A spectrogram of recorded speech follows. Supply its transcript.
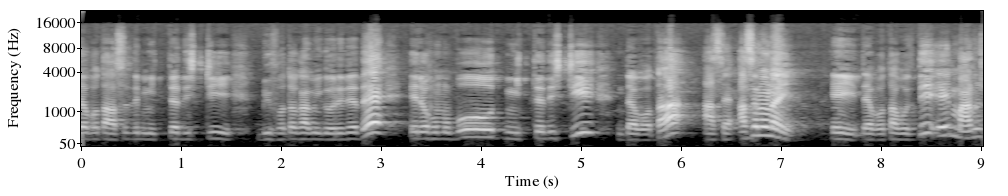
দেবতা আছে যে মিথ্যা দৃষ্টি বিপদগামী করে দে এরকম বোধ মিথ্যা দৃষ্টি দেবতা আছে। আছে না নাই? এই দেবতা বলতে এই মানুষ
